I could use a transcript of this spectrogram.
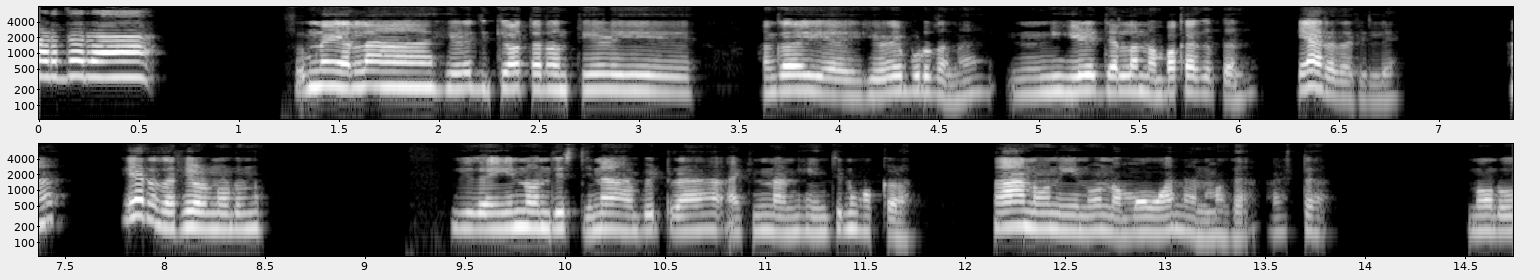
ಬಡದರ ಸುಮ್ಮನೆ ಎಲ್ಲ ಹೇಳಿದ್ ಕೇಳ್ತಾರ ಅಂತ ಹೇಳಿ ಹಂಗ ಹೇಳಿ ಬಿಡುದನ? ನೀ ಹೇಳಿದ್ದೆಲ್ಲ ನಂಬಕ್ಕಾಗತ್ತನ ಯಾರದಾರ ಇಲ್ಲೇ? ಹಾ? ಯಾರದಾರ ಹೇಳಿ ನೋಡುನು? ಈಗ ಇನ್ನೊಂದಿಷ್ಟು ದಿನ ಬಿಟ್ರ ಆಕಿನ ನನ್ನ ಹೆಂಚಿನ ಹೊಕ್ಕಳ. ನಾನು ನೀನು ನಮ್ಮವ್ವ ನನ್ನ ಮಗ ಅಷ್ಟ. ನೋಡು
